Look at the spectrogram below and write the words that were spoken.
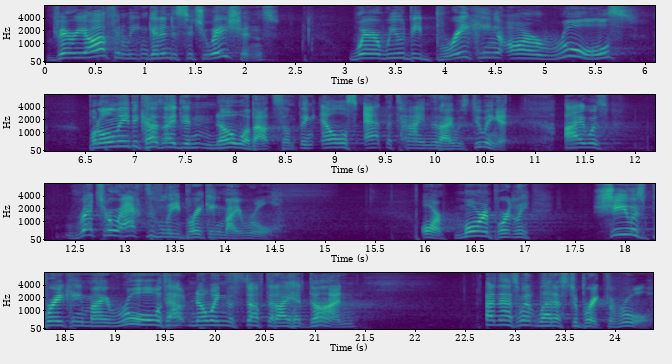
Very often, we can get into situations where we would be breaking our rules, but only because I didn't know about something else at the time that I was doing it. I was retroactively breaking my rule. Or more importantly, she was breaking my rule without knowing the stuff that I had done, and that's what led us to break the rule.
